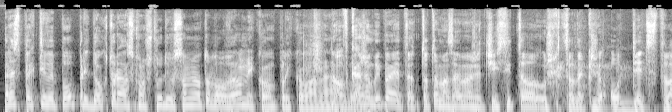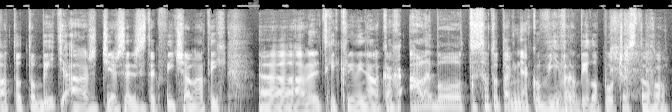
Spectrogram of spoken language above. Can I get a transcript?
respektíve popri doktoránskom štúdiu so mnou to bolo veľmi komplikované. No v každom prípade to, toto ma zaujíma, že či si to už chcel tak, že od detstva toto byť a že tiež sa, že si tak fíčal na tých uh, amerických kriminálkach, alebo to sa to tak nejako vyvrbilo počas toho?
